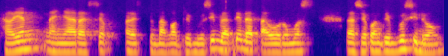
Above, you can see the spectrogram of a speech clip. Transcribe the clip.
kalian nanya rasio, tentang kontribusi berarti udah tahu rumus rasio kontribusi dong.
